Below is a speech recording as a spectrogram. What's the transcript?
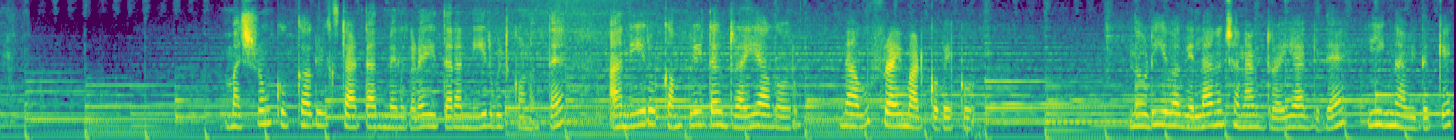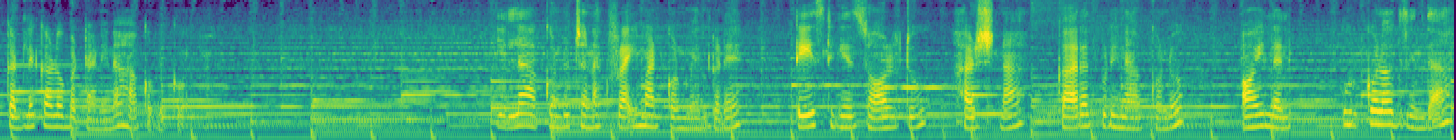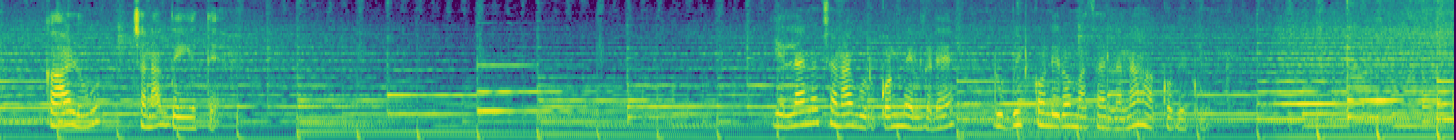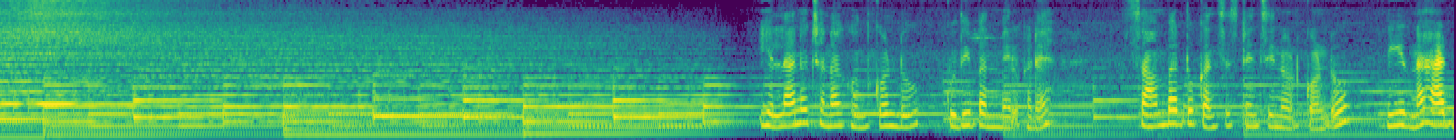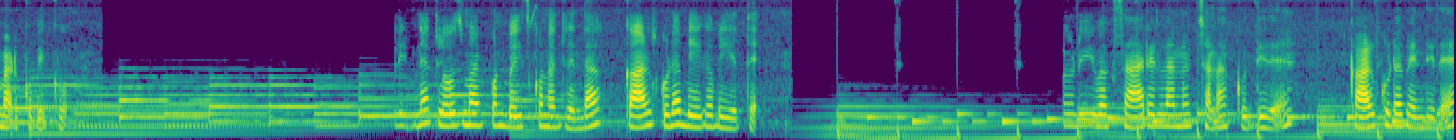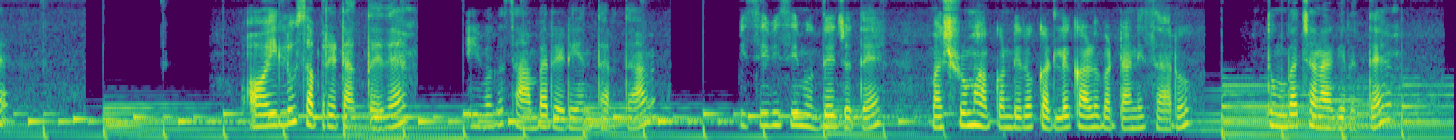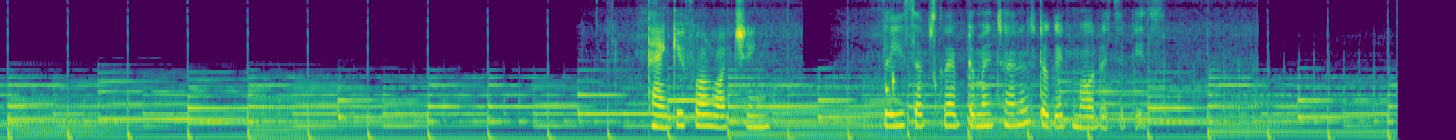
ಮಶ್ರೂಮ್ ಕುಕ್ ಆಗ್ಲಿಕ್ಕೆ ಸ್ಟಾರ್ಟ್ ಆದಮೇಲ್ಗಡೆ ಈ ಥರ ನೀರು ಬಿಟ್ಕೊಳುತ್ತೆ. ಆ ನೀರು ಕಂಪ್ಲೀಟಾಗಿ ಡ್ರೈ ಆಗೋರು ನಾವು ಫ್ರೈ ಮಾಡ್ಕೋಬೇಕು. ನೋಡಿ, ಇವಾಗ ಎಲ್ಲನೂ ಚೆನ್ನಾಗಿ ಡ್ರೈ ಆಗಿದೆ. ಈಗ ನಾವು ಇದಕ್ಕೆ ಕಡಲೆಕಾಳು ಬಟಾಣಿನ ಹಾಕೋಬೇಕು. ಎಲ್ಲ ಹಾಕ್ಕೊಂಡು ಚೆನ್ನಾಗಿ ಫ್ರೈ ಮಾಡ್ಕೊಂಡ ಮೇಲ್ಗಡೆ ಟೇಸ್ಟ್ಗೆ ಸಾಲ್ಟು, ಅರ್ಶಿನ, ಖಾರದ ಪುಡಿನ ಹಾಕ್ಕೊಂಡು ಆಯಿಲಲ್ಲಿ ಹುರ್ಕೊಳ್ಳೋದ್ರಿಂದ ಕಾಳು ಚೆನ್ನಾಗಿ ಬೇಯುತ್ತೆ. ಎಲ್ಲನೂ ಚೆನ್ನಾಗಿ ಹುರ್ಕೊಂಡು ಮೇಲ್ಗಡೆ ರುಬ್ಬಿಟ್ಕೊಂಡಿರೋ ಮಸಾಲನ ಹಾಕ್ಕೋಬೇಕು. ಎಲ್ಲನೂ ಚೆನ್ನಾಗಿ ಹೊಂದ್ಕೊಂಡು ಕುದಿ ಬಂದ ಮೇಲ್ಗಡೆ ಸಾಂಬಾರ್ದು ಕನ್ಸಿಸ್ಟೆನ್ಸಿ ನೋಡಿಕೊಂಡು ನೀರನ್ನ ಆ್ಯಡ್ ಮಾಡ್ಕೋಬೇಕು. ಲಿಡ್ನ ಕ್ಲೋಸ್ ಮಾಡ್ಕೊಂಡು ಬೇಯಿಸ್ಕೊಳೋದ್ರಿಂದ ಕಾಳು ಕೂಡ ಬೇಗ ಬೇಯುತ್ತೆ. ನೋಡಿ, ಇವಾಗ ಸಾರೆಲ್ಲನೂ ಚೆನ್ನಾಗಿ ಕುದ್ದಿದೆ. ಕಾಳು ಕೂಡ ಬೆಂದಿದೆ. ಆಯಿಲು ಸಪ್ರೇಟ್ ಆಗ್ತಾ ಇದೆ. ಇವಾಗ ಸಾಂಬಾರು ರೆಡಿ ಅಂತ ಅರ್ಥ. ಬಿಸಿ ಬಿಸಿ ಮುದ್ದೆ ಜೊತೆ ಮಶ್ರೂಮ್ ಹಾಕ್ಕೊಂಡಿರೋ ಕಡಲೆಕಾಳು ಬಟಾಣಿ ಸಾರು ತುಂಬ ಚೆನ್ನಾಗಿರುತ್ತೆ. Thank you for watching. Please subscribe to my channel to get more recipes.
